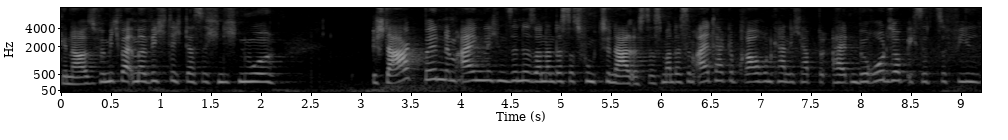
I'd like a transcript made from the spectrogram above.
Genau, also für mich war immer wichtig, dass ich nicht nur stark bin im eigentlichen Sinne, sondern dass das funktional ist, dass man das im Alltag gebrauchen kann. Ich habe halt einen Bürojob, ich sitze viel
